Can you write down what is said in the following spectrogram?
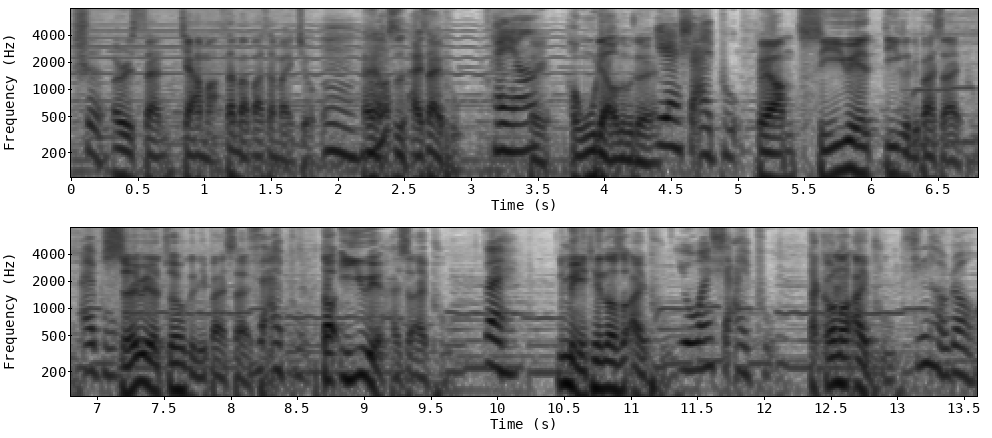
是，二十三加码三百八、三百九，嗯。哎，老师还是爱普，嘿呀，对，很无聊，对不对？依？然是爱普，对啊，十一月第一个礼拜是爱普，爱普。十二月的最后一个礼拜是爱普，是爱普，到一月还是爱普，对，你每天都是爱普，有关系爱普，打刚到爱普，心头肉。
